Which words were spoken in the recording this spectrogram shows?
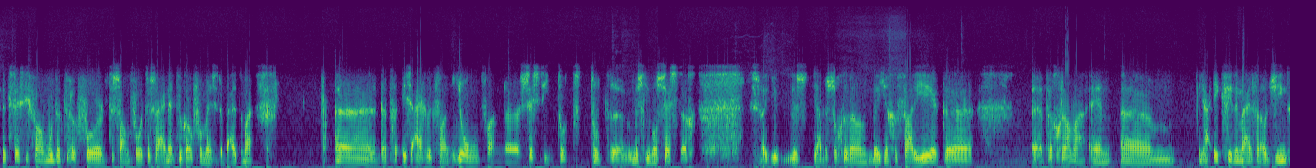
het festival moet natuurlijk voor de Zandvoort te zijn. En natuurlijk ook voor mensen erbuiten. Maar uh, dat is eigenlijk van jong, van uh, 16 tot, tot uh, misschien wel 60. Dus, dus, ja, we zochten wel een beetje een gevarieerd programma. En um, ja, ik vind de meid van Ogene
